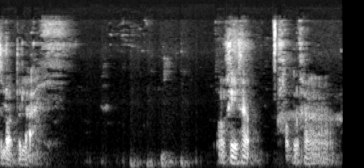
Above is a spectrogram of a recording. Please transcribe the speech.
ตลอดเวลา โอเคครับ ขอบคุณครับ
